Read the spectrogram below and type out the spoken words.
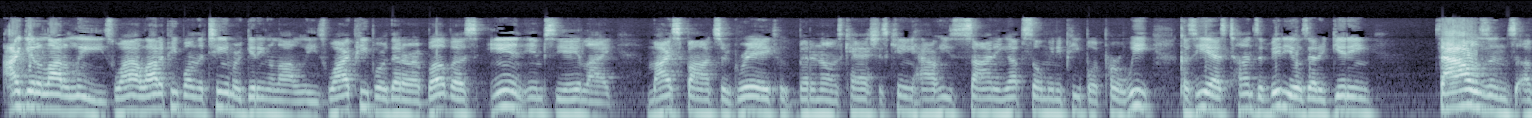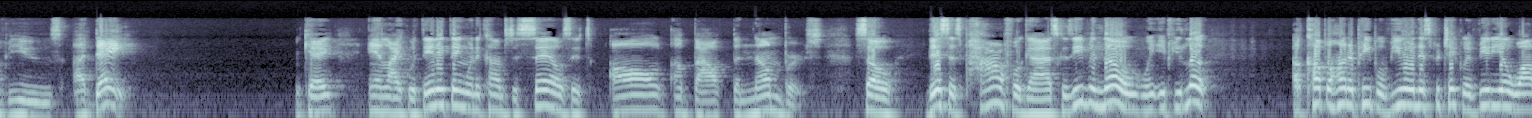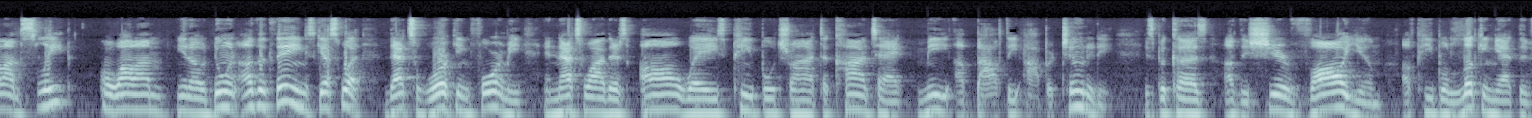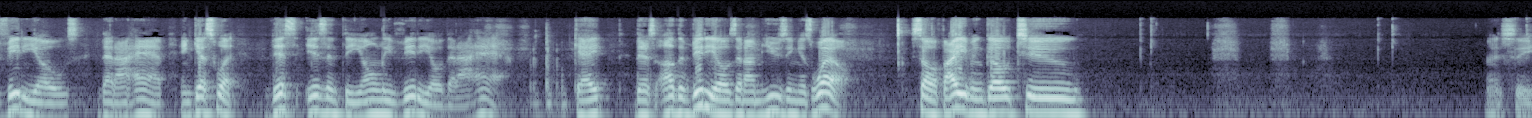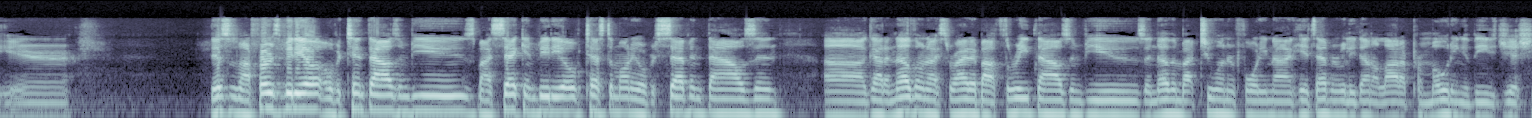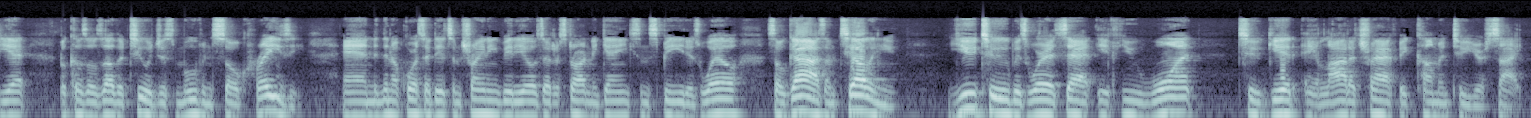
I get a lot of leads, why a lot of people on the team are getting a lot of leads, why people that are above us in MCA, like my sponsor, Greg, better known as Cash is King, how he's signing up so many people per week because he has tons of videos that are getting thousands of views a day. Okay? And like with anything when it comes to sales, it's all about the numbers. So this is powerful, guys, because even though if you look, a couple hundred people viewing this particular video while I'm asleep or while I'm, you know, doing other things, guess what? That's working for me. And that's why there's always people trying to contact me about the opportunity. It's because of the sheer volume of people looking at the videos that I have. And guess what? This isn't the only video that I have. Okay? There's other videos that I'm using as well. So if I even go to, let's see here. This was my first video, over 10,000 views. My second video, testimony, over 7,000. Uh, got another one that's right about 3,000 views, another about 249 hits. I haven't really done a lot of promoting of these just yet because those other two are just moving so crazy. And, then, of course, I did some training videos that are starting to gain some speed as well. So, guys, I'm telling you, YouTube is where it's at if you want to get a lot of traffic coming to your site.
